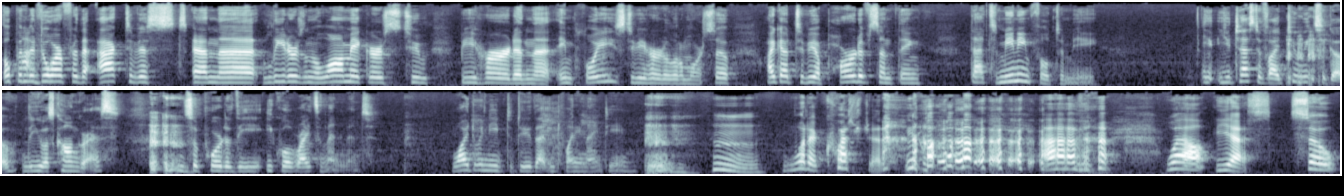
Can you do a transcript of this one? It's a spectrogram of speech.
opened the door for the activists and the leaders and the lawmakers to be heard and the employees to be heard a little more. So I got to be a part of something that's meaningful to me. You, you testified two weeks ago in the US Congress in support of the Equal Rights Amendment. Why do we need to do that in 2019? hmm, what a question. um, well, yes. So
